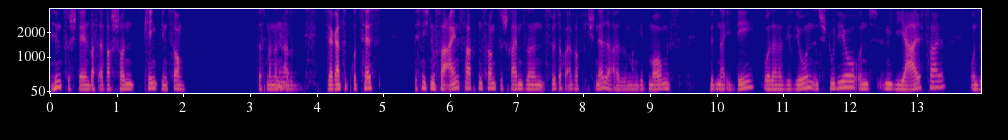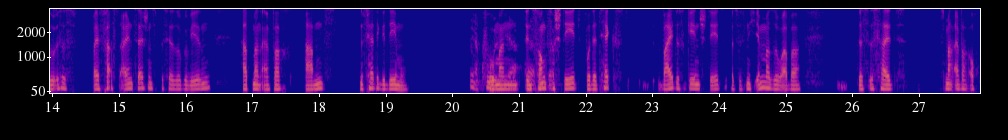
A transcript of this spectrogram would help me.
hinzustellen, was einfach schon klingt wie ein Song dass man dann, Ja. also dieser ganze Prozess ist nicht nur vereinfacht, einen Song zu schreiben, sondern es wird auch einfach viel schneller. Also man geht morgens mit einer Idee oder einer Vision ins Studio und im Idealfall, und so ist es bei fast allen Sessions bisher so gewesen, hat man einfach abends eine fertige Demo, Ja, wo man ja, den Song super. versteht, wo der Text weitestgehend steht. Es ist nicht immer so, aber das ist halt, es macht einfach auch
